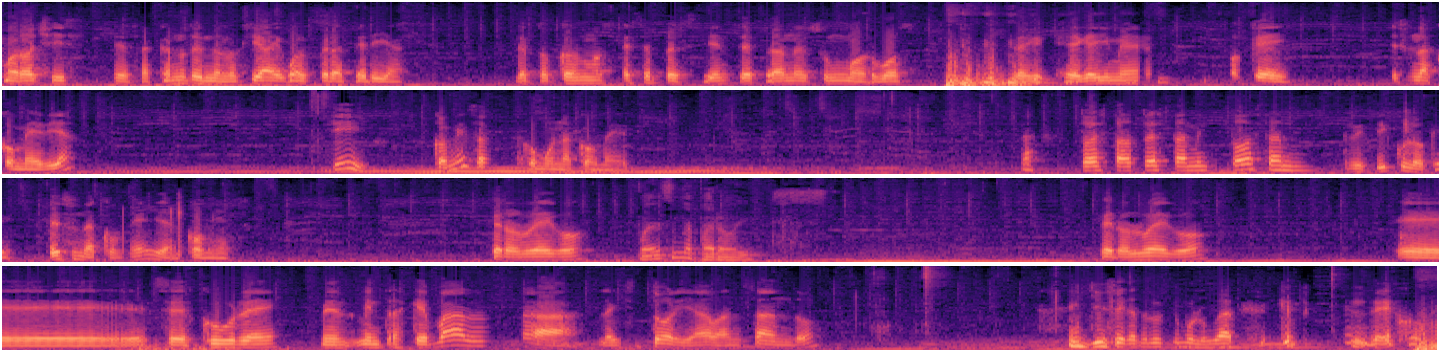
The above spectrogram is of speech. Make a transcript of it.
Morochi dice, sacando tecnología igual piratería. Le tocamos ese presidente, pero no es un morboso. De, de gamer ok, ¿es una comedia? Sí, comienza como una comedia. Todo está, todo está, todo es tan ridículo que es una comedia al comienzo. Pero luego... Puede ser una parodia. Pero luego eh, se descubre, mientras que va la, la historia avanzando, y se quedó en el último lugar. ¡Qué pendejo!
